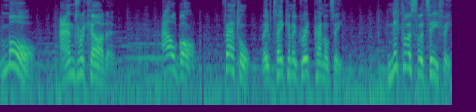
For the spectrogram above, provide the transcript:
Moore and Ricciardo. Albon, Vettel, they've taken a grid penalty. Nicholas Latifi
